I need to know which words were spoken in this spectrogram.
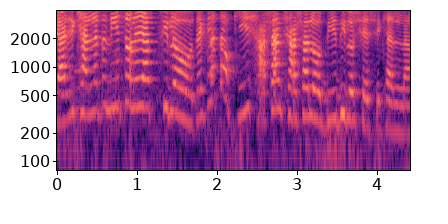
গাড়ির খেলনাটা নিয়ে চলে যাচ্ছিল। দেখলে তো কি শাসান শাসালো দিয়ে দিল শেষে খেলনা।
